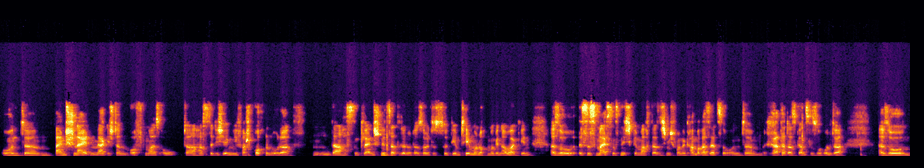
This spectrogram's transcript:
Und ähm, beim Schneiden merke ich dann oftmals, oh, da hast du dich irgendwie versprochen oder hm, da hast du einen kleinen Schnitzer drin oder solltest zu dem Thema noch mal genauer gehen. Also es ist meistens nicht gemacht, dass ich mich vor eine Kamera setze und ähm, ratter das Ganze so runter. Also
